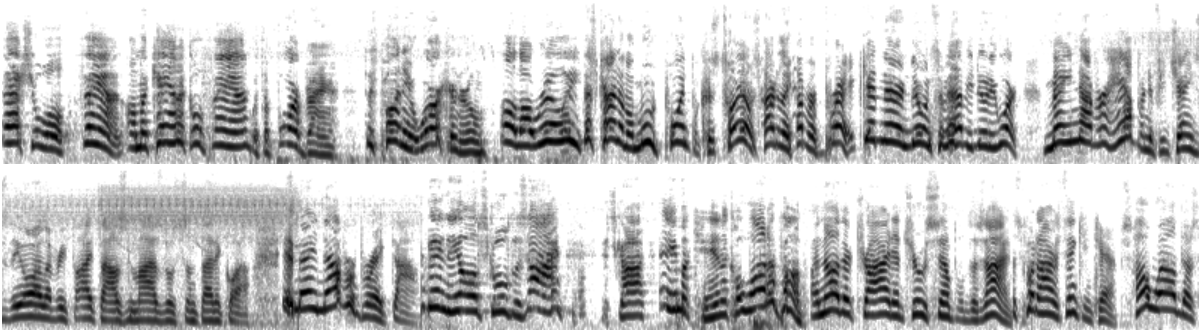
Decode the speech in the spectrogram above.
actual fan, a mechanical fan with a four banger. There's plenty of working room. Although really, that's kind of a moot point because Toyotas hardly ever break. Getting there and doing some heavy duty work may never happen if you change the oil every 5,000 miles with synthetic oil. It may never break down. Being the old school design, it's got a mechanical water pump. Another tried and true simple design. Let's put on our thinking caps. How well does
